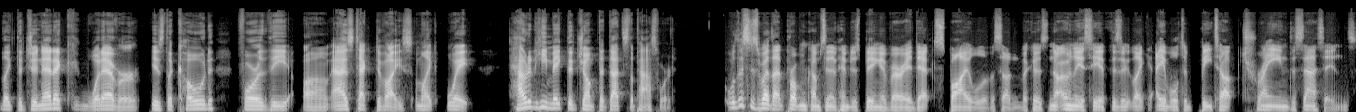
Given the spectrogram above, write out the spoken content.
like the genetic whatever is the code for the um, Aztec device. I'm like, wait, how did he make the jump that that's the password? Well, this is where that problem comes in of him just being a very adept spy all of a sudden, because not only is he a physic like able to beat up trained assassins,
